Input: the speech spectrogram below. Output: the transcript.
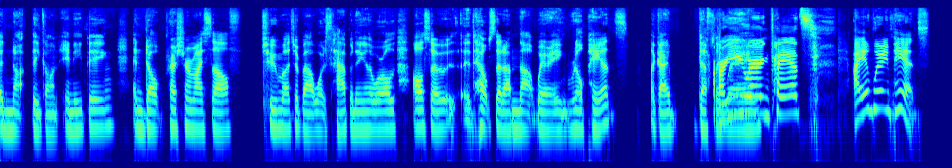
and not think on anything and don't pressure myself too much about what's happening in the world. Also, it helps that I'm not wearing real pants. Like I definitely Are you wearing pants? I am wearing pants,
